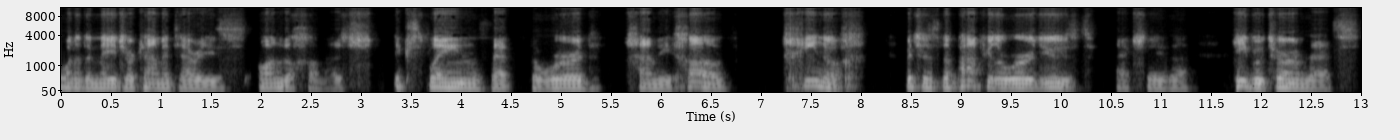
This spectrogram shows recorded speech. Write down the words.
one of the major commentaries on the Chumash, explains that the word chanichav, chinuch, which is the popular word used, actually the Hebrew term that's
